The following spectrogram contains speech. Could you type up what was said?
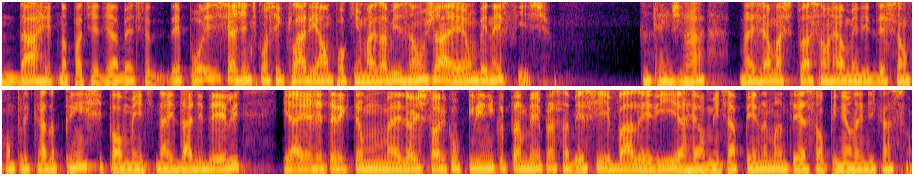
da retinopatia diabética depois, e se a gente conseguir clarear um pouquinho mais a visão, já é um benefício. Entendi. Tá? Mas é uma situação realmente de decisão complicada, principalmente na idade dele, e aí a gente teria que ter um melhor histórico clínico também para saber se valeria realmente a pena manter essa opinião da indicação.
